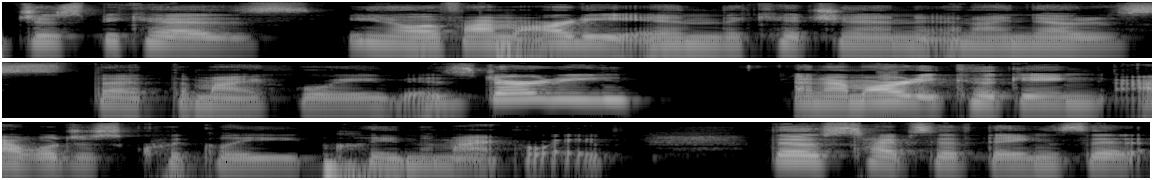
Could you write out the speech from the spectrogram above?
just because, you know, if I'm already in the kitchen and I notice that the microwave is dirty, and I'm already cooking, I will just quickly clean the microwave. Those types of things that,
